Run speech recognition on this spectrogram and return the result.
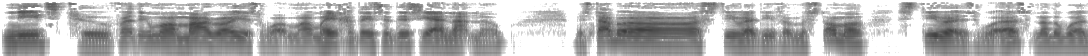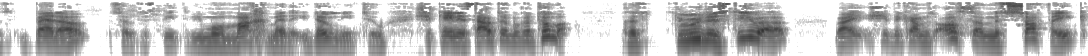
needs two. For the Gemara, my roy is what my said this year that no. Mistaba stira diva. Mistama stira is worse. In other words, better, so to speak, to be more machmer that you don't need to. Shekin is tauta. Because through the stira, right, she becomes also misophic.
